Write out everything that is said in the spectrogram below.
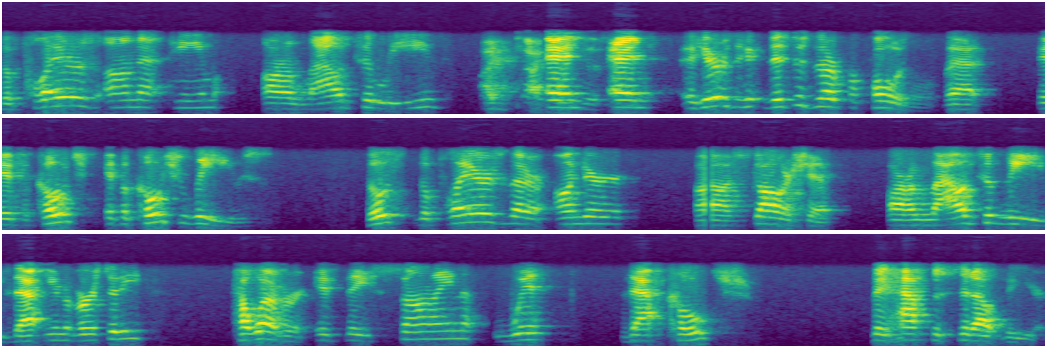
the players on that team are allowed to leave. I, I And and here's this is their proposal that if a coach if a coach leaves, those the players that are under uh, scholarship are allowed to leave that university. However, if they sign with that coach, they have to sit out the year.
